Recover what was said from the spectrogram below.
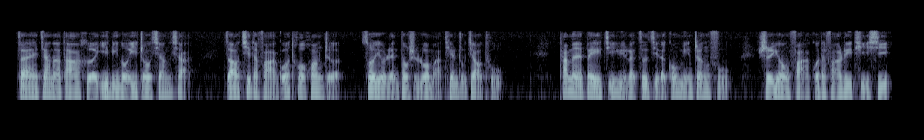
在加拿大和伊利诺伊州乡下，早期的法国拓荒者，所有人都是罗马天主教徒，他们被给予了自己的公民政府，使用法国的法律体系，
